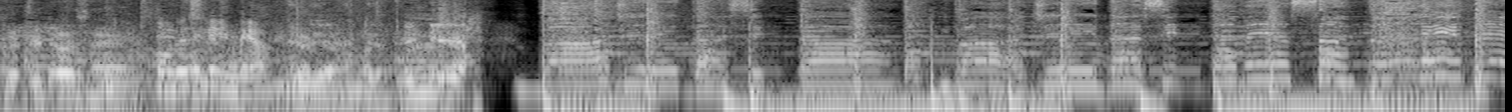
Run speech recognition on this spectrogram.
क्रिकेटर्स हैं। ऑब्वियसली इंडिया इंडिया बाजरे दा सिट्टा बाजरे दा सिट्टा वे पे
